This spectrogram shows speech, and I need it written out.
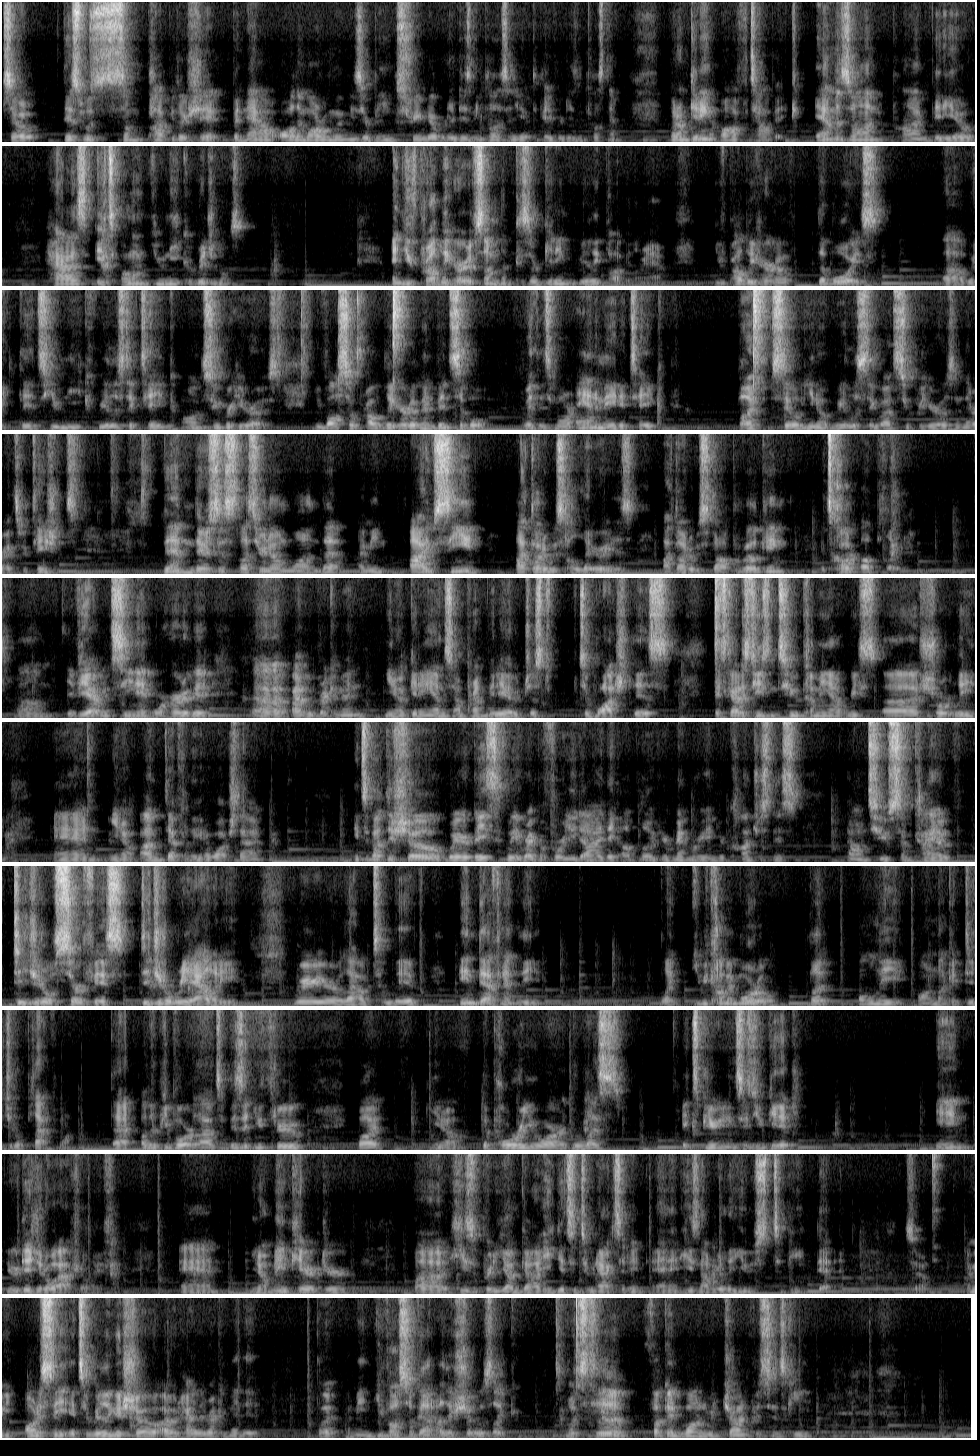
So this was some popular shit, but now all the Marvel movies are being streamed over to Disney Plus and you have to pay for Disney Plus now. But I'm getting off topic. Amazon Prime Video has its own unique originals. And you've probably heard of some of them because they're getting really popular now. You've probably heard of The Boys, uh, with its unique, realistic take on superheroes. You've also probably heard of Invincible, with its more animated take, but still, you know, realistic about superheroes and their expectations. Then there's this lesser known one that, I mean, I've seen. I thought it was hilarious. I thought it was thought provoking. It's called Upload. Um, if you haven't seen it or heard of it, uh, I would recommend, you know, getting Amazon Prime Video just to watch this. It's got a season two coming out uh, shortly, and you know, I'm definitely gonna watch that. It's about this show where basically right before you die, they upload your memory and your consciousness onto some kind of digital surface, digital reality, where you're allowed to live indefinitely. Like you become immortal, but only on like a digital platform that other people are allowed to visit you through. But you know, the poorer you are, the less experiences you get in your digital afterlife. And you know, main character uh, he's a pretty young guy. He gets into an accident and he's not really used to being dead. So, I mean, honestly, it's a really good show. I would highly recommend it. But, I mean, you've also got other shows like, what's the fucking one with John Krasinski?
